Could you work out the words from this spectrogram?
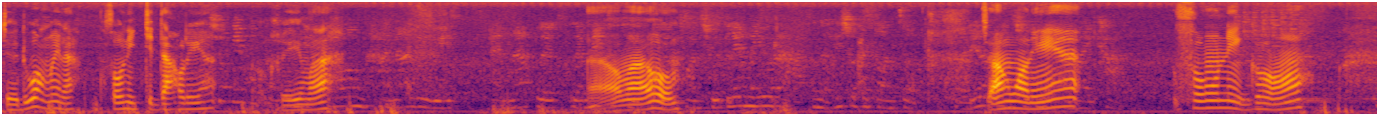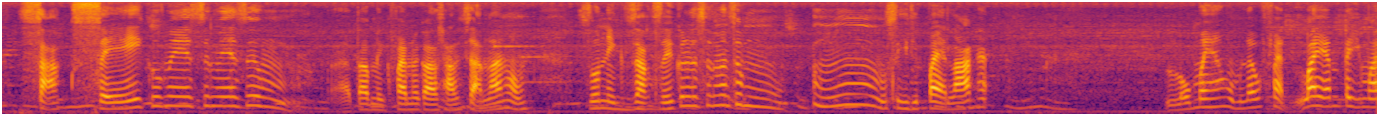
เจอด้วงเลยนะ โซนิกเจ็ดดาวเลยฮะ โอเคมาเอามาครับผม จังหวะนี้โซนิกขอสักเซกุเมซึเมซึมตอมิกฟันไปก่อนสามสามล้านผม โซนิกสักเซกุเมซึเมซึมอืมสี่สิบแปดล้านฮะ ล้มไหมครับผมแล้วแฟดไล่อันติมา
